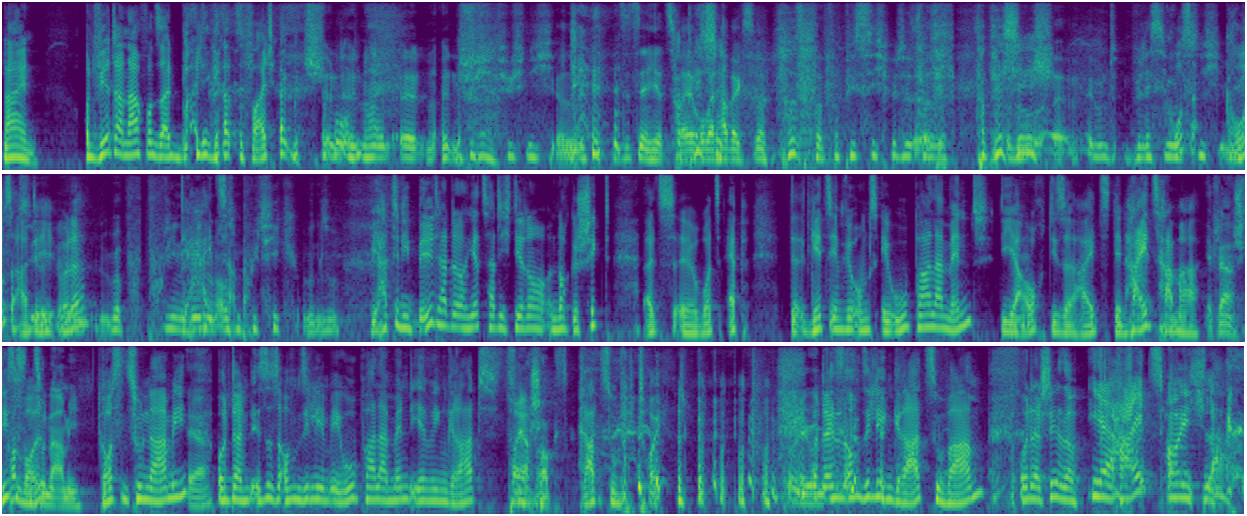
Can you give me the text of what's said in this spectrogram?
Nein. Und wird danach von seinen Bodyguards weitergeschoben. nein, äh, nein, natürlich nicht. Also, jetzt sitzen ja hier zwei Verpiss Robert. Habecks. Ver, ver, verpiss dich bitte. Also, Verpiss dich. äh, und belästige Groß- nicht. großartig, äh, oder? Über Putin Der reden und Heizhammer. Außenpolitik und so. Wie hatte die Bild, hatte doch jetzt, hatte ich dir noch, noch geschickt als äh, WhatsApp. Da geht es irgendwie ums EU-Parlament, die ja auch diese Heiz, den Heizhammer Mhm. Ja, klar. schließen wollen. Kosten-Tsunami. Kosten-Tsunami. Ja. Und dann ist es offensichtlich im EU-Parlament irgendwie ein Grad zu- Teuerschock. Grad zu teuer. Und dann ist es offensichtlich ein Grad zu warm. Und da steht so, ihr Heizheuchler.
